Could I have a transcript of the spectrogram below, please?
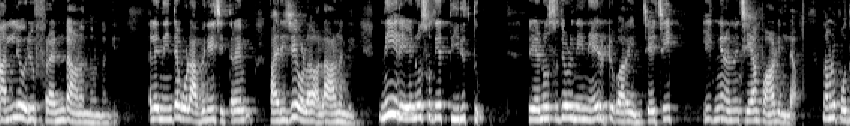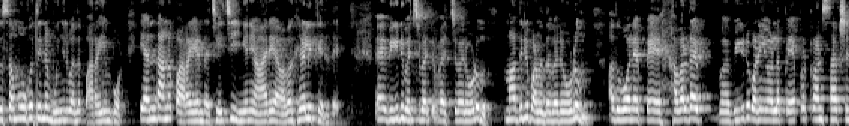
നല്ലൊരു ഫ്രണ്ടാണെന്നുണ്ടെങ്കിൽ അല്ലെ നിന്റെ കൂടെ അഭിനയിച്ച് ഇത്രയും പരിചയമുള്ള ആളാണെങ്കിൽ നീ രേണുസുതിയെ തിരുത്തും. രേണുസുതിയോട് നീ നേരിട്ട് പറയും ചേച്ചി ഇങ്ങനെയൊന്നും ചെയ്യാൻ പാടില്ല. നമ്മൾ പൊതുസമൂഹത്തിന്റെ മുന്നിൽ വന്ന് പറയുമ്പോൾ എന്താണ് പറയേണ്ടത്? ചേച്ചി ഇങ്ങനെ ആരെ അവഹേളിക്കരുത്? വീട് വെച്ച് വെച്ചവരോടും മതിൽ പണിതവരോടും അതുപോലെ പേ അവരുടെ വീട് പണിയുള്ള പേപ്പർ ട്രാൻസാക്ഷൻ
